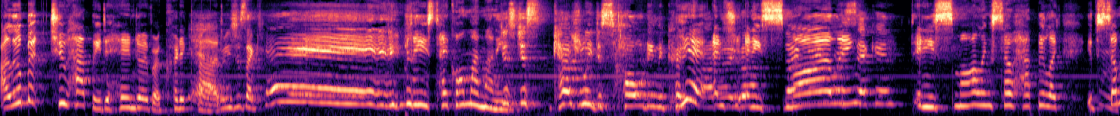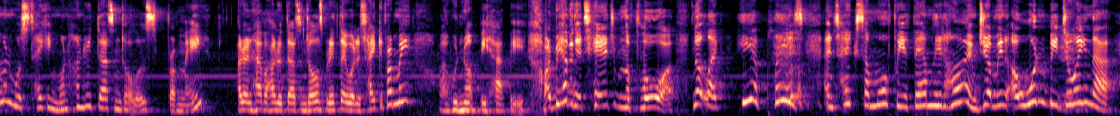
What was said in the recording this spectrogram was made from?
A little bit too happy to hand over a credit Yeah, card. and he's just like, hey. Please take all my money. Just, just casually, just holding the credit yeah, card and, and he's smiling. a second. Hmm. And he's smiling so happy. Like, if someone was taking $100,000 from me, I don't have $100,000, but if they were to take it from me, I would not be happy. I'd be having a tantrum on the floor. Not like, here, please, and take some more for your family at home. Do you know what I mean? I wouldn't be doing that.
